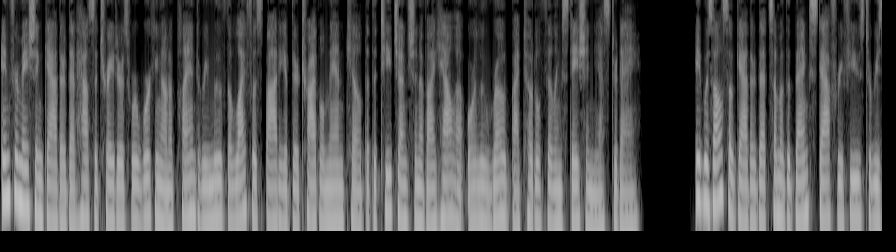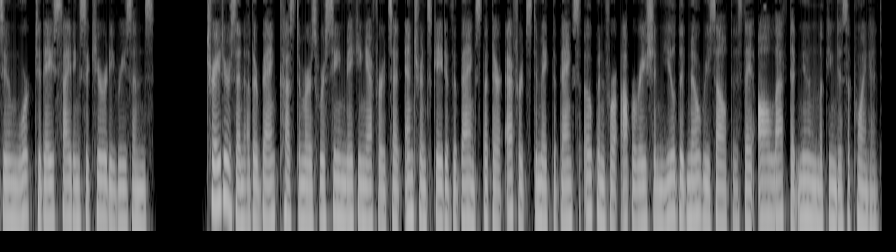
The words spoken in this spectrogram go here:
Information gathered that Hausa Traders were working on a plan to remove the lifeless body of their tribal man killed at the T junction of Ihiala Orlu Road by Total Filling Station yesterday. It was also gathered that some of the bank staff refused to resume work today, citing security reasons. Traders and other bank customers were seen making efforts at entrance gate of the banks, but their efforts to make the banks open for operation yielded no result as they all left at noon looking disappointed.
